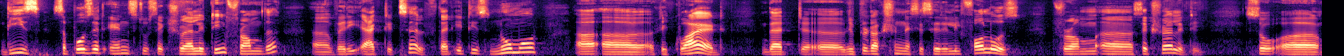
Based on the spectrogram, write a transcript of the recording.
these supposed ends to sexuality from the very act itself that it is no more required that uh, reproduction necessarily follows from uh, sexuality. So, uh,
